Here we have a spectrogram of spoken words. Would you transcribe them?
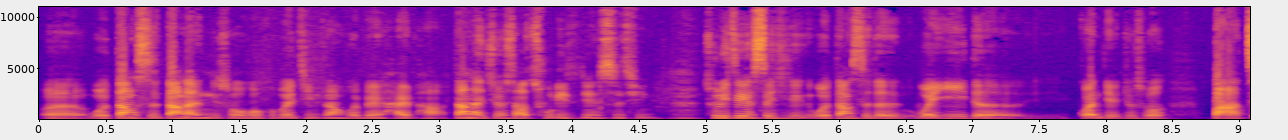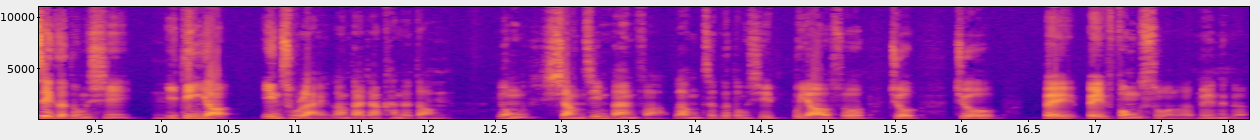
呃，我当时当然你说我会不会紧张，会不会害怕？当然就是要处理这件事情。处理这件事情，我当时的唯一的观点就是说，把这个东西一定要印出来，让大家看得到，用想尽办法让这个东西不要说就就被被封锁了，被那个，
